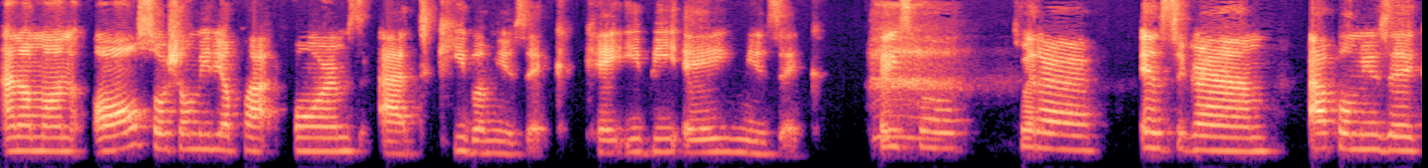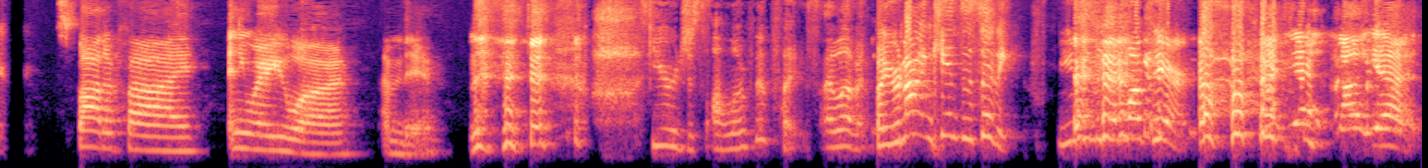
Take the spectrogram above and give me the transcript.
And I'm on all social media platforms at Keba Music, K E B A Music. Facebook, Twitter, Instagram, Apple Music, Spotify, anywhere you are, I'm there. you're just all over the place. I love it. But you're not in Kansas City. You need to come up here. not yet. Not yet.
